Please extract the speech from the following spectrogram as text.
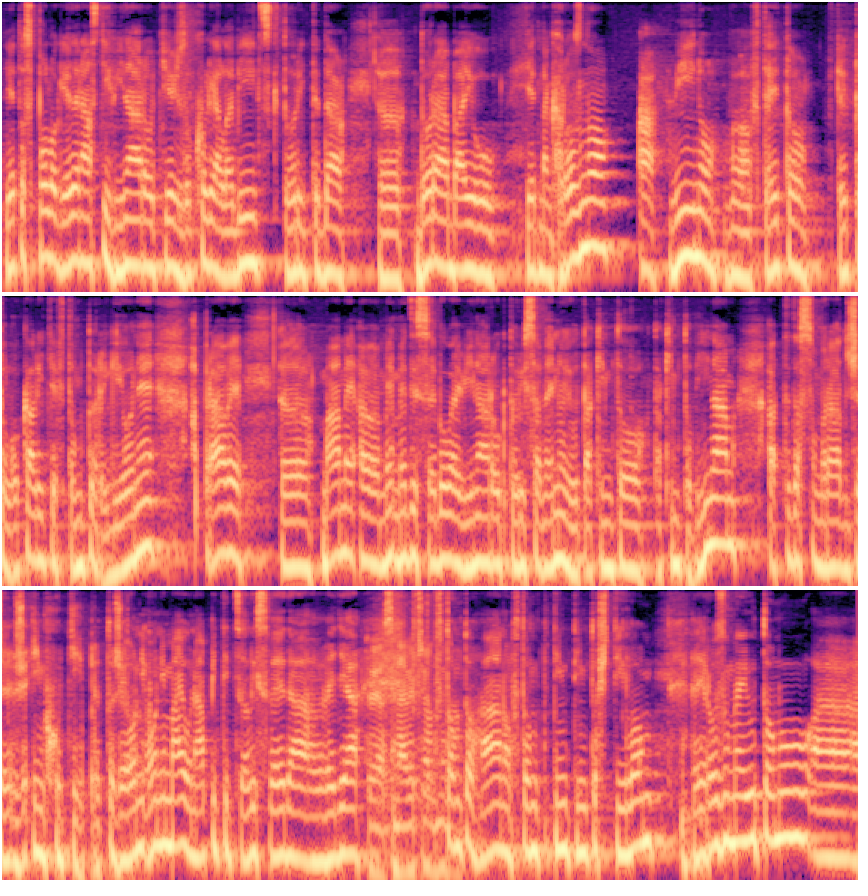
Je to spolok 11 vinárov tiež z okolia Levíc, ktorí teda e, dorábajú jednak hrozno a víno v- tejto, tejto lokalite, v tomto regióne. A práve e, máme e, me- medzi sebou aj vinárov, ktorí sa venujú takýmto, takýmto vínám a teda som rád, že, že im chutí, pretože oni, oni majú napitý celý svet a vedia To je asi v odmena. tomto, áno, v tom, tým, týmto štýlom hej, rozumejú tomu a, a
